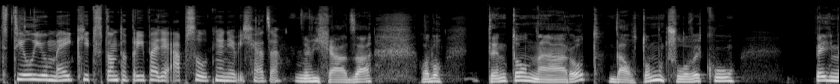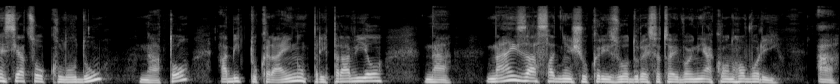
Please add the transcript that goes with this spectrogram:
it till you make it v tomto prípade absolútne nevychádza. Nevychádza, lebo tento národ dal tomu človeku 5 mesiacov kľudu, na to, aby tú krajinu pripravil na najzásadnejšiu krízu od druhej svetovej vojny, ako on hovorí. A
